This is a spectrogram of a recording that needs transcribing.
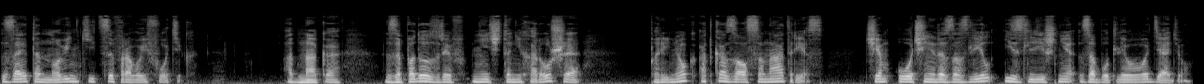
за это новенький цифровой фотик. Однако, заподозрив нечто нехорошее, паренек отказался на отрез, чем очень разозлил излишне заботливого дядю.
